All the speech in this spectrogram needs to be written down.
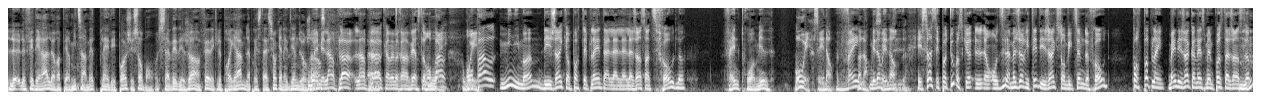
le, le fédéral leur a permis de s'en mettre plein des poches. Et ça, bon, on le savait déjà, en fait, avec le programme de la prestation canadienne oui, mais l'ampleur, l'ampleur euh, quand même renverse. on parle, on parle minimum des gens qui ont porté plainte à l'agence antifraude, là. 23 000. oui, c'est énorme. 20, mais non, mais, énorme, et ça, c'est pas tout parce que on dit la majorité des gens qui sont victimes de fraude portent pas plainte. Bien des gens connaissent même pas cette agence-là. Mhm.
